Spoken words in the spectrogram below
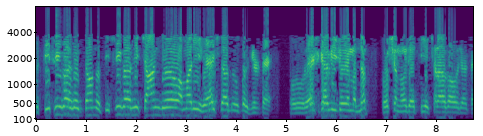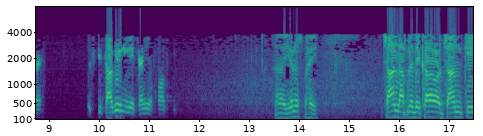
تو تیسری بار دیکھتا ہوں تو تیسری بار بھی چاند جو ہے ہماری رہائش گاہ کے اوپر گرتا ہے۔ اور رہائش گاہ بھی جو ہے مطلب روشن ہو جاتی ہے، چراغا ہو جاتا ہے۔ اس کی تعبیر مجھے چاہیے خواب کی۔ ہاں، یونس بھائی، چاند آپ نے دیکھا اور چاند کی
